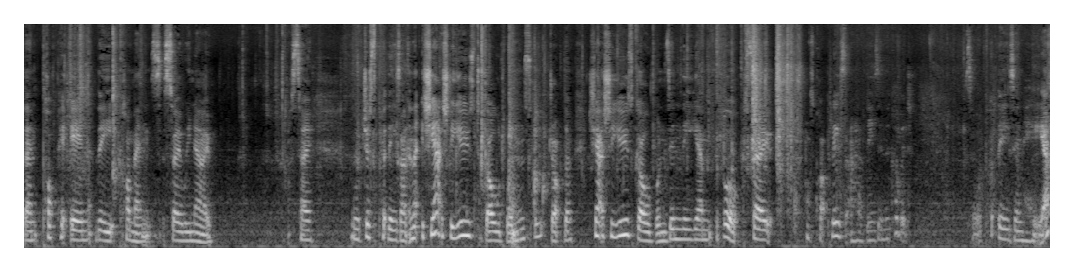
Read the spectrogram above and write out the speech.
then pop it in the comments so we know. So we'll just put these on. And she actually used gold ones. Ooh, drop them. She actually used gold ones in the, um, the book. So I was quite pleased that I have these in the cupboard. So we'll put these in here.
